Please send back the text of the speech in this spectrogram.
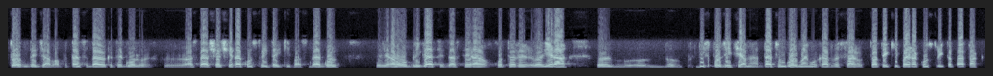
tot degeaba. Puteam să dau câte goluri. Asta așa și era construită echipa, să dea gol era o obligație, de asta era hotărâre, era uh, uh, dispoziția mea. Dați un gol mai mult ca adversarul. Toată echipa era construită pe atac.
